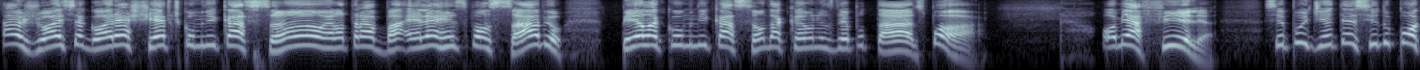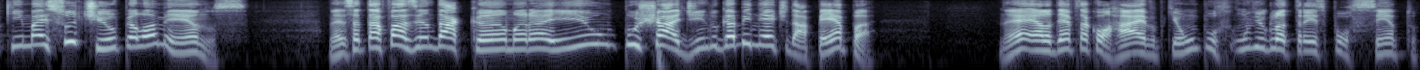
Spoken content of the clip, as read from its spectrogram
A Joyce agora é chefe de comunicação, ela trabalha, ela é responsável pela comunicação da Câmara dos Deputados. Pô, ô minha filha, você podia ter sido um pouquinho mais sutil, pelo menos. Né? Você está fazendo da Câmara aí um puxadinho do gabinete da Peppa. Né? Ela deve estar tá com raiva, porque 1,3%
